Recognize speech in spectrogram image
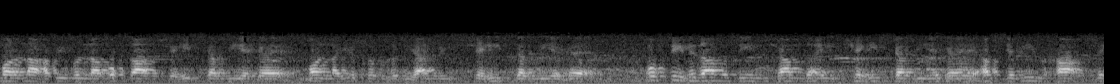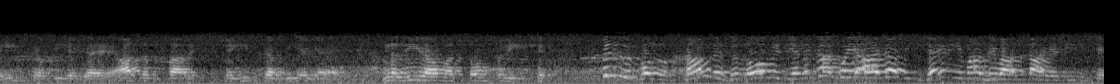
مولانا حبیب اللہ مختار شہید کر دیے گئے، مولانا یوسف لدھیانوی شہید کر دیے گئے، مفتی نظام الدین شامدائی شہید کر دیے گئے، اب جمیل خان شہید کر دیے گئے، اعظم طارق شہید کر دیے گئے، نذیر احمد توسری بالکل خالص لوگ جن یعنی کا کوئی آگا پیچھے نہیں ماں سوا اللہ کے دین کے۔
